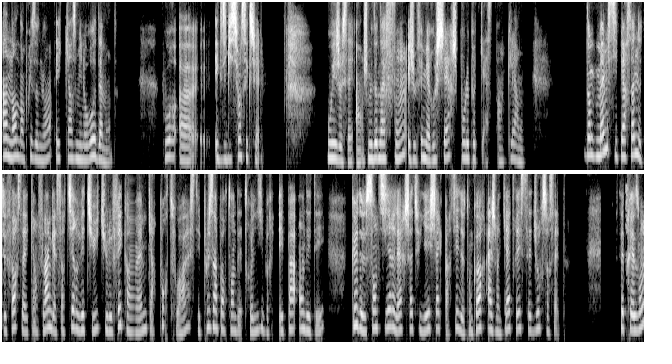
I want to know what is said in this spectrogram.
un an d'emprisonnement et 15 000 euros d'amende pour euh, exhibition sexuelle. Oui, je sais, hein, je me donne à fond et je fais mes recherches pour le podcast, hein, clairement. Donc même si personne ne te force avec un flingue à sortir vêtu, tu le fais quand même car pour toi, c'est plus important d'être libre et pas endetté que de sentir l'air chatouiller chaque partie de ton corps H24 et 7 jours sur 7. Cette raison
